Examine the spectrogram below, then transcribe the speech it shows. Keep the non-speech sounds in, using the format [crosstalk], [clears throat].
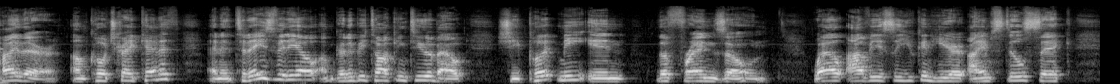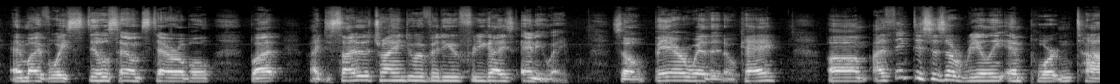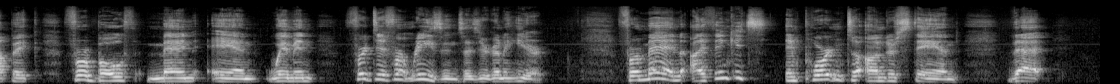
Hi there, I'm Coach Craig Kenneth, and in today's video, I'm going to be talking to you about She Put Me in the Friend Zone. Well, obviously you can hear I am still sick, and my voice still [laughs] sounds terrible, but I decided to try and do a video for you guys anyway. So bear with it, okay? Um, I think this is a really important topic for both men and women for different reasons, as you're going to hear. For men, I think it's important to understand that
